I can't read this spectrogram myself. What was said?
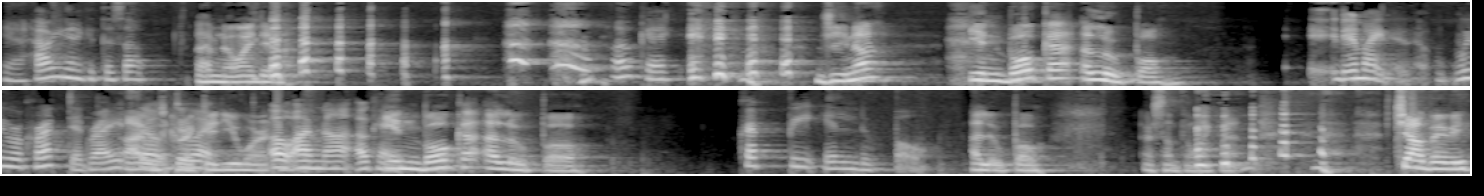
Yeah, how are you going to get this up? I have no idea. okay. Gina, in bocca al lupo. Am I? We were corrected, right? I so was corrected. I, you weren't. Oh, I'm not. Okay. In bocca al lupo. Crepi il lupo. Al lupo, or something like that. ciao, baby.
